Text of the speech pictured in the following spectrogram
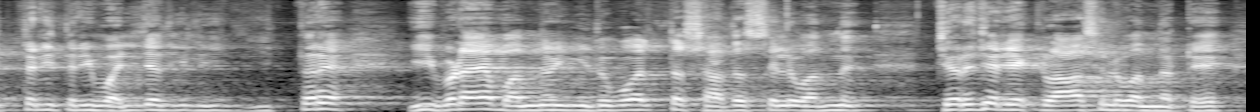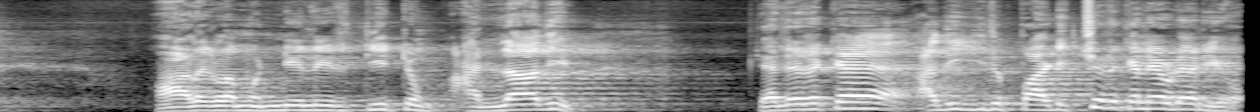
ഇത്ര ഇത്ര വലിയ ഇത്ര ഇവിടെ വന്ന് ഇതുപോലത്തെ സദസ്സിൽ വന്ന് ചെറിയ ചെറിയ ക്ലാസ്സിൽ വന്നിട്ട് ആളുകളെ മുന്നിൽ ഇരുത്തിയിട്ടും അല്ലാതെയും. ചിലരൊക്കെ അത് ഇത് പഠിച്ചെടുക്കലേ എവിടെ അറിയോ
